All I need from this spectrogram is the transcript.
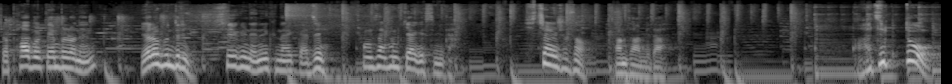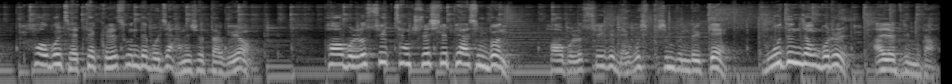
저 파워볼 갬블러는 여러분들이 수익을 내는 그날까지 항상 함께 하겠습니다. 시청해주셔서 감사합니다. 아직도 파워볼 재테크를 손대보지 않으셨다고요? 파워볼로 수익 창출에 실패하신 분, 파워볼로 수익을 내고 싶으신 분들께 모든 정보를 알려드립니다.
